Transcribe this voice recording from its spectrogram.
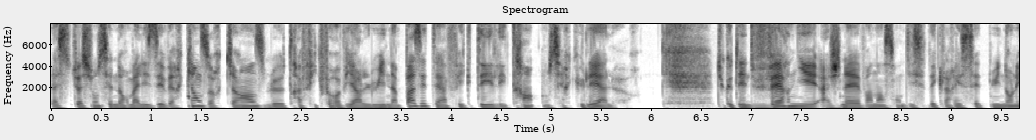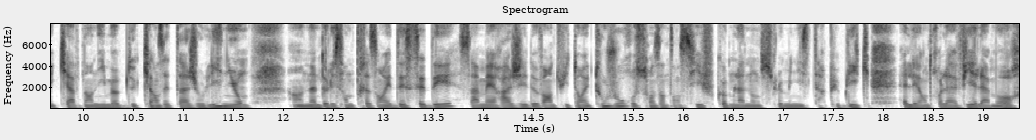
La situation s'est normalisée vers 15h15. Le trafic ferroviaire, lui, n'a pas été affecté. Les trains ont circulé à l'heure. Du côté de Vernier, à Genève, un incendie s'est déclaré cette nuit dans les caves d'un immeuble de 15 étages au Lignon. Un adolescent de 13 ans est décédé. Sa mère, âgée de 28 ans, est toujours aux soins intensifs, comme l'annonce le ministère public. Elle est entre la vie et la mort.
